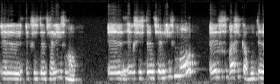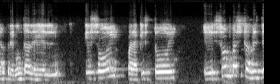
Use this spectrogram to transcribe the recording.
el existencialismo. El existencialismo es básicamente la pregunta del qué soy, para qué estoy. Eh, son básicamente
